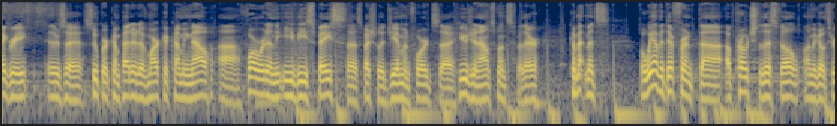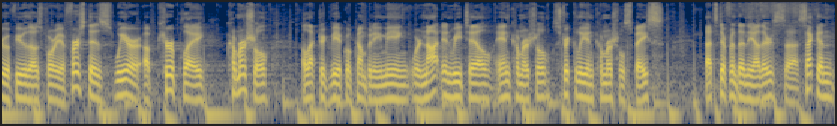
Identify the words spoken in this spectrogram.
I agree. There's a super competitive market coming now uh, forward in the EV space, uh, especially GM and Ford's uh, huge announcements for their commitments. But we have a different uh, approach to this, Phil. Let me go through a few of those for you. First is we are a pure play commercial electric vehicle company, meaning we're not in retail and commercial, strictly in commercial space. That's different than the others. Uh, second,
